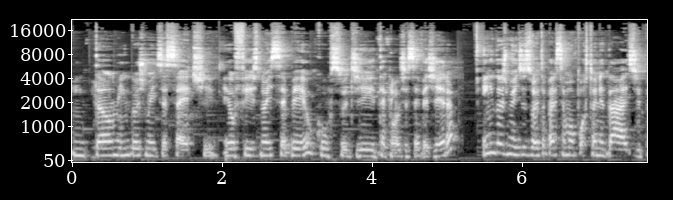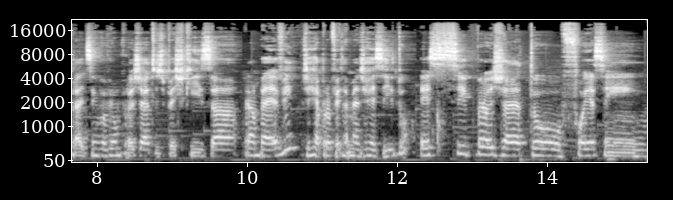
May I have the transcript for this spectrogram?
Então, em 2017, eu fiz no ICB o curso de tecnologia cervejeira. Em 2018 apareceu uma oportunidade para desenvolver um projeto de pesquisa para a Ambev de reaproveitamento de resíduo. Esse projeto foi assim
